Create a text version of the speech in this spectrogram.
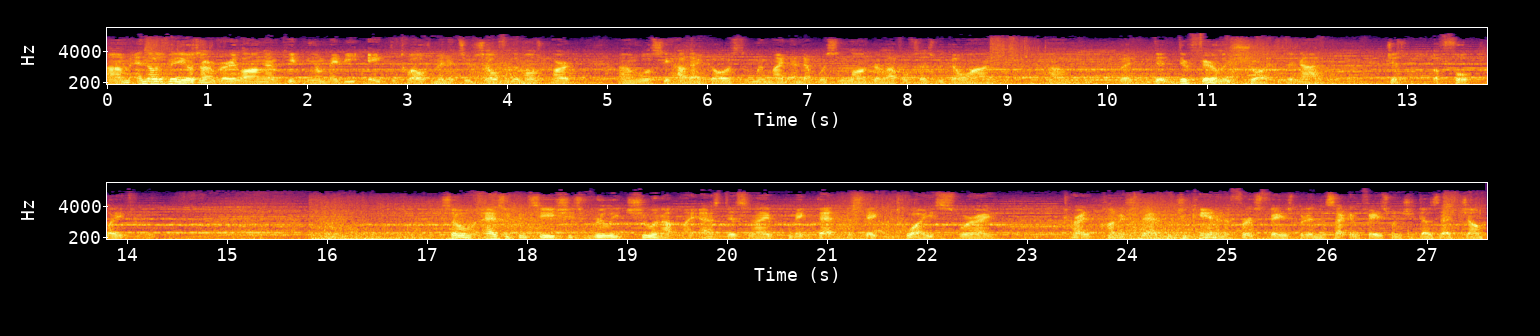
Um, and those videos aren't very long. I'm keeping them maybe 8 to 12 minutes or so for the most part. Um, we'll see how that goes. We might end up with some longer levels as we go on. Um, but they're fairly short. They're not just a full playthrough. So as you can see, she's really chewing up my Estus, and I make that mistake twice, where I try to punish that, which you can in the first phase, but in the second phase, when she does that jump,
